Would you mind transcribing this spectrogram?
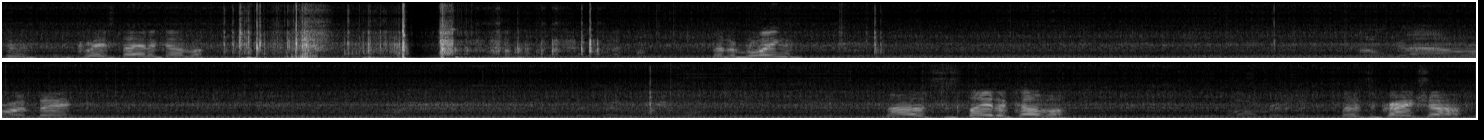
Clear state of cover. Bit of bling. I'm going right back. No, it's a stator cover. Oh, really? So it's a crankshaft.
